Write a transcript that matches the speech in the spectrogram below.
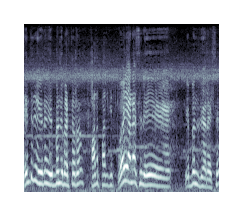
ఎందుకు ఈ విధంగా ఇబ్బంది పెడతారు? పద పద చెప్పు. పోయి అని అసలు ఇబ్బంది చేరేస్తే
